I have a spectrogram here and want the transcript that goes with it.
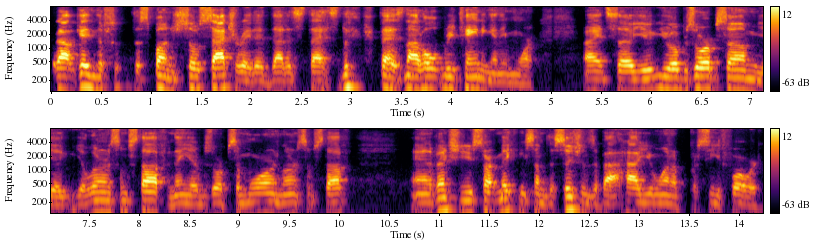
without getting the, the sponge so saturated that it's that's that is not hold retaining anymore right so you you absorb some you you learn some stuff and then you absorb some more and learn some stuff and eventually you start making some decisions about how you want to proceed forward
